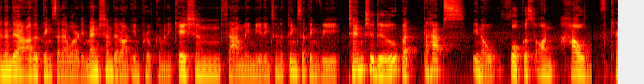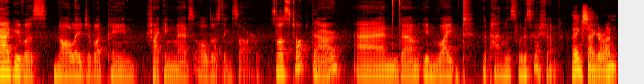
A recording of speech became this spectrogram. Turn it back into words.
And then there are other things that I've already mentioned around improved communication, family meetings, and the things I think we tend to do, but perhaps, you know, focused on how caregivers' knowledge about pain, tracking meds, all those things are. So I'll stop there and um, invite the panelists for discussion. Thanks, Aynharan.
